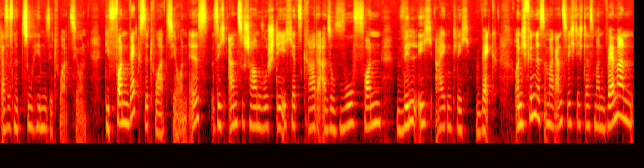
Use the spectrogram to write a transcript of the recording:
Das ist eine Zu-Hin-Situation. Die Von-Weg-Situation ist, sich anzuschauen, wo stehe ich jetzt gerade, also wovon will ich eigentlich weg. Und ich finde es immer ganz wichtig, dass man, wenn man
